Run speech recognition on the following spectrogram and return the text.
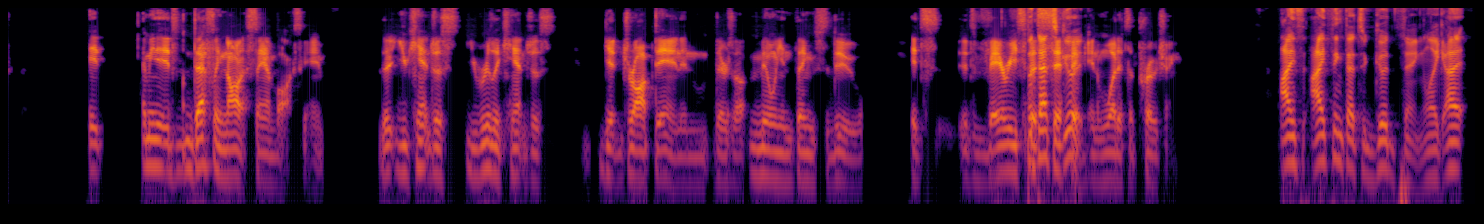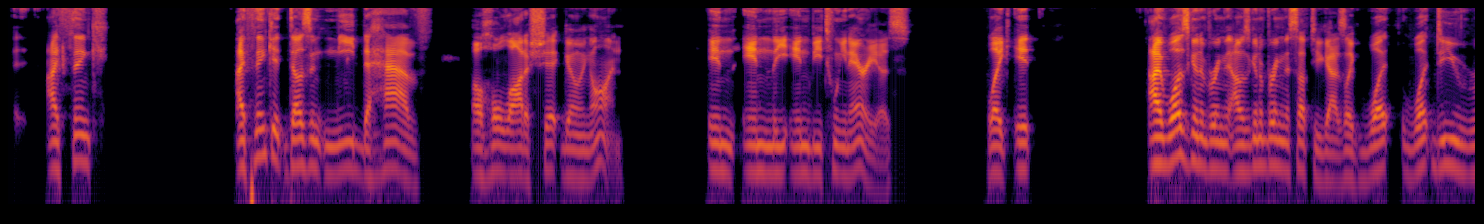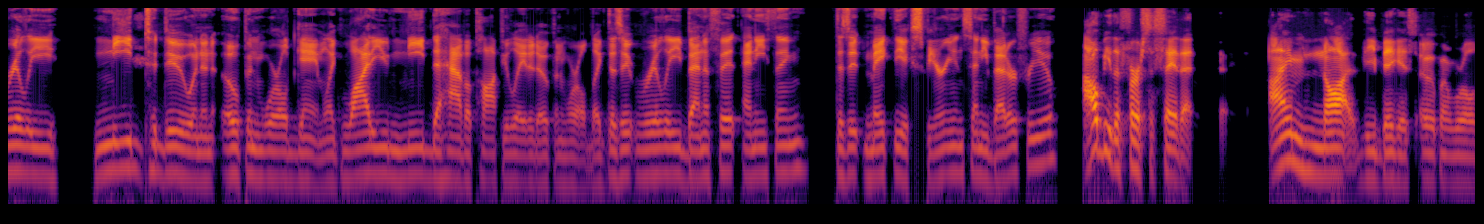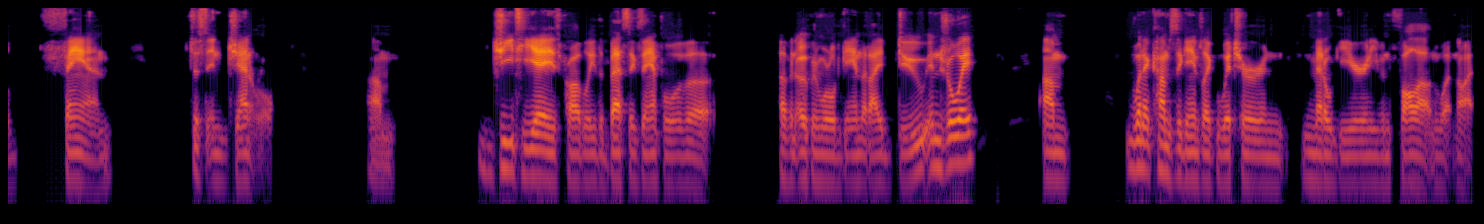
it I mean it's definitely not a sandbox game. That you can't just you really can't just get dropped in and there's a million things to do. It's it's very specific in what it's approaching. I th- I think that's a good thing. Like I I think I think it doesn't need to have a whole lot of shit going on in in the in between areas. Like it I was going to bring I was going to bring this up to you guys. Like what what do you really need to do in an open world game? Like why do you need to have a populated open world? Like does it really benefit anything? Does it make the experience any better for you? I'll be the first to say that I'm not the biggest open world fan, just in general. Um, GTA is probably the best example of a of an open world game that I do enjoy. Um, when it comes to games like Witcher and Metal Gear and even Fallout and whatnot,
